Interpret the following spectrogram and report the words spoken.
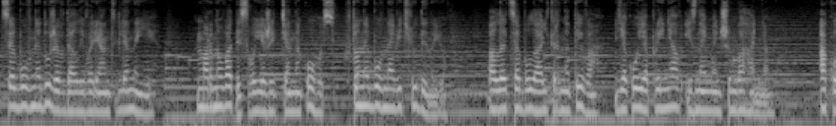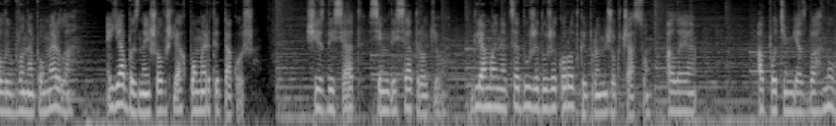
Це був не дуже вдалий варіант для неї марнувати своє життя на когось, хто не був навіть людиною. Але це була альтернатива, яку я прийняв із найменшим ваганням. А коли б вона померла, я би знайшов шлях померти також. 60-70 років. Для мене це дуже-дуже короткий проміжок часу, але. А потім я збагнув,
